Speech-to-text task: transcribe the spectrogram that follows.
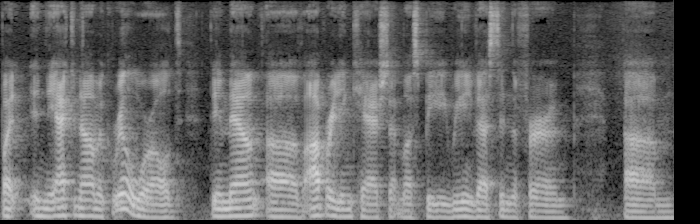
But in the economic real world, the amount of operating cash that must be reinvested in the firm um,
